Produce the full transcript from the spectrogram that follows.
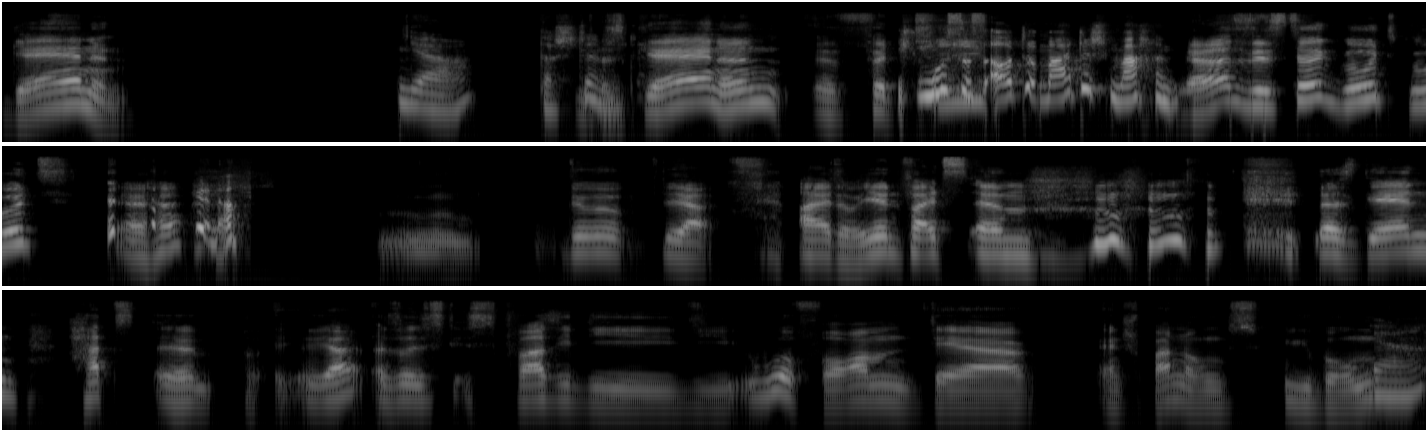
Gähnen. Ja. Das stimmt. Das Gähnen äh, Ich muss es automatisch machen. Ja, siehst du, gut, gut. genau. Du, ja, also jedenfalls, ähm, das Gähnen hat, äh, ja, also es ist quasi die, die Urform der Entspannungsübung. Ja.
